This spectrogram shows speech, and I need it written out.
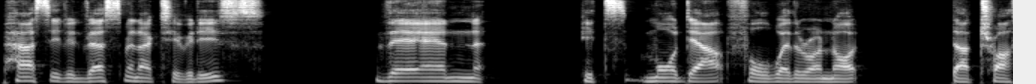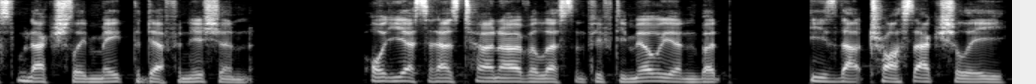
passive investment activities, then it's more doubtful whether or not that trust would actually meet the definition. Or yes, it has turnover less than 50 million, but is that trust actually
